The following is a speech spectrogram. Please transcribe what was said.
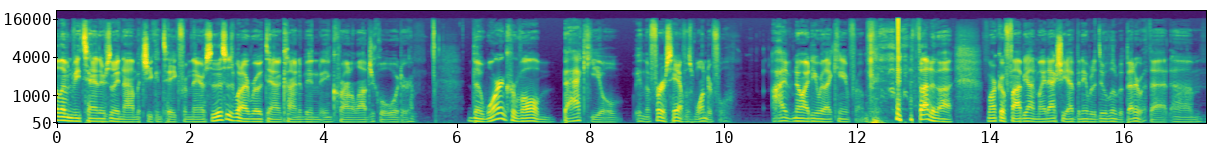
11 v 10, there's really not much you can take from there. So this is what I wrote down kind of in, in chronological order. The Warren Creavalle back heel in the first half was wonderful. I have no idea where that came from. I thought of uh, Marco Fabian might actually have been able to do a little bit better with that. Um,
